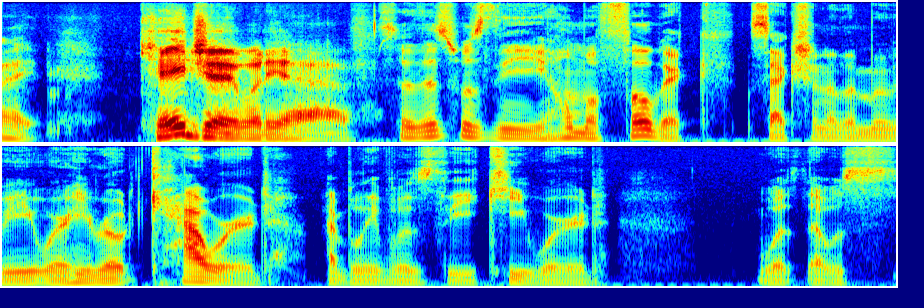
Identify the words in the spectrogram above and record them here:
right. KJ, what do you have? So this was the homophobic section of the movie where he wrote "coward." I believe was the key word. Was that was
